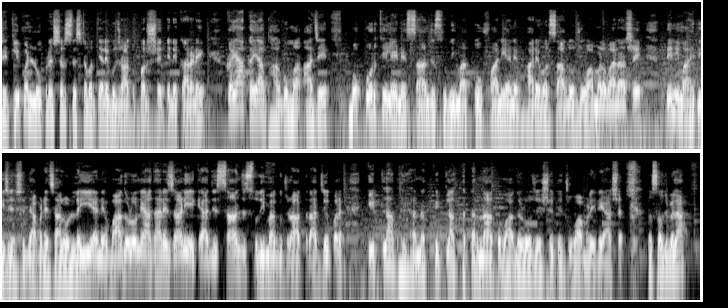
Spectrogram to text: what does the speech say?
જેટલી પણ લો પ્રેશર સિસ્ટમ અત્યારે ગુજરાત ઉપર છે તેને કારણે કયા કયા ભાગોમાં આજે બપોરથી લઈને સાંજ સુધીમાં તોફાની અને ભારે વરસાદો જોવા મળવાના છે તેની માહિતી જે છે તે આપણે ચાલો લઈએ અને વાદળોને આધારે જાણીએ કે આજે સાંજ સુધીમાં ગુજરાત રાજ્ય પર કેટલા ભયાનક, કેટલા ખતરનાક વાદળો જે છે તે જોવા મળી રહ્યા છે. તો સૌથી પહેલા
